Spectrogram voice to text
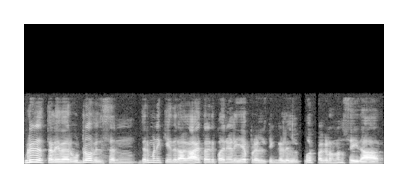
குடியரசுத் தலைவர் உட்ரோ வில்சன் ஜெர்மனிக்கு எதிராக ஆயிரத்தி தொள்ளாயிரத்தி பதினேழு ஏப்ரல் திங்களில் போர் பிரகடனம் செய்தார்.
